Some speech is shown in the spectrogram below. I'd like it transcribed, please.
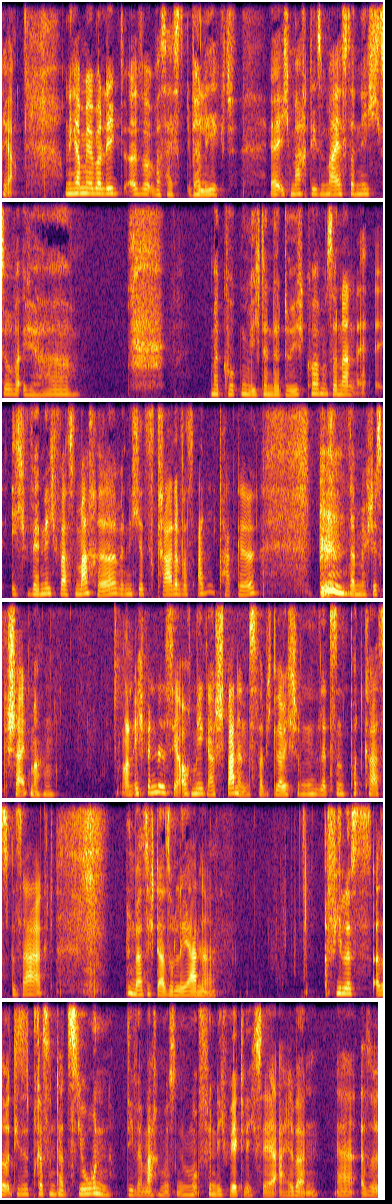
ja. Und ich habe mir überlegt, also, was heißt überlegt? Ja, ich mache diesen Meister nicht so, ja, mal gucken, wie ich dann da durchkomme, sondern äh, ich, wenn ich was mache, wenn ich jetzt gerade was anpacke, dann möchte ich es gescheit machen. Und ich finde es ja auch mega spannend, das habe ich, glaube ich, schon im letzten Podcast gesagt, was ich da so lerne. Vieles, also diese Präsentation, die wir machen müssen, finde ich wirklich sehr albern. Ja, also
